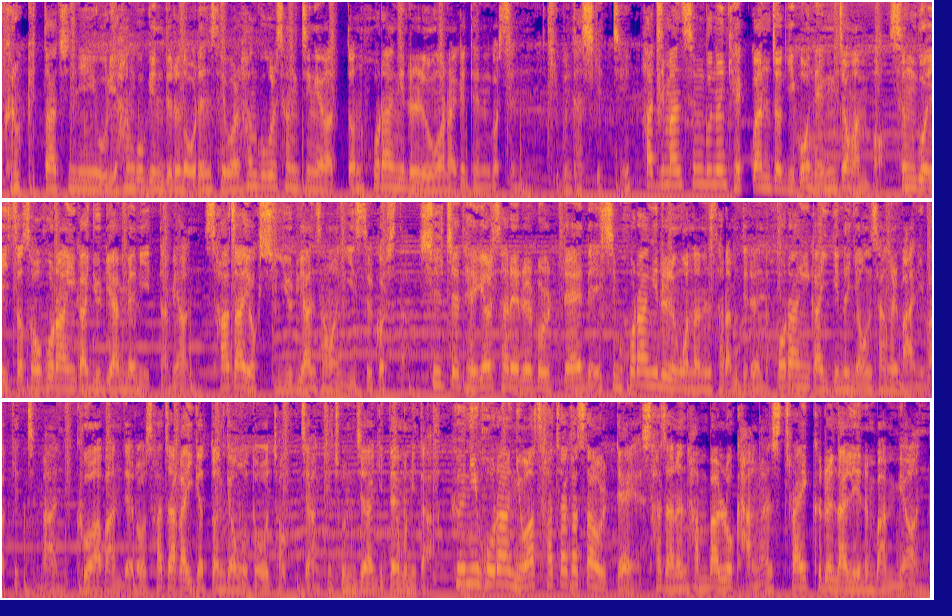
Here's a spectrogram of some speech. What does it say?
그렇게 따지니 우리 한국인들은 오랜 세월 한국을 상징해왔던 호랑이를 응원하게 되는 것은 기분 탓이겠지? 하지만 승부는 객관적이고 냉정한 법. 승부에 있어서 호랑이가 유리한 면이 있다면 사자 역시 유리한 상황이 있을 것이다. 실제 대결 사례를 볼 때 내심 호랑이를 응원하는 사람들은 호랑이가 이기는 영상을 많이 봤겠지만 그와 반대로 사자가 이겼던 경우도 적지 않게 존재하기 때문이다. 흔히 호랑이와 사자가 싸울 때 사자는 한 발로 강한 스트라이크를 날리는 반면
